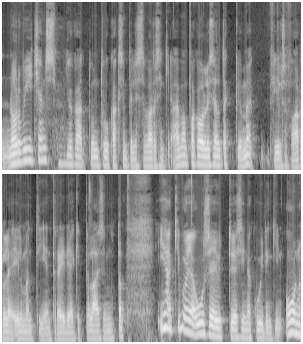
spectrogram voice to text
Norwegians, joka tuntuu kaksin pelissä varsinkin aivan pakolliselta. Kyllä mä Fields of Arle ilman tien tradeakin pelaisin, mutta ihan kivoja uusia juttuja siinä kuitenkin on.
